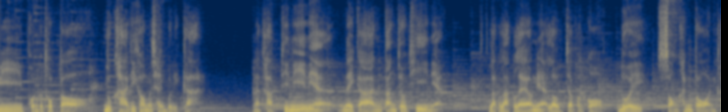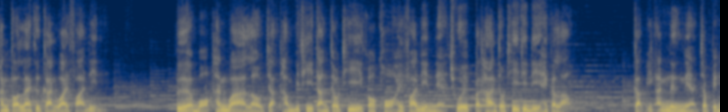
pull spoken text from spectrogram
มีผลกระทบต่อลูกค้าที่เข้ามาใช้บริการนะครับ ทีนี้เนี่ยในการตั้งเจ้าที่เนี่ยหลักๆแล้วเนี่ยเราจะประกอบด้วย 2 ขั้นตอน ขั้นตอนแรกคือการไหว้ฟ้าดิน เพื่อบอกท่านว่าเราจะทำพิธีตั้งเจ้าที่ก็ขอให้ฟ้าดินเนี่ยช่วยประทานเจ้าที่ที่ดีให้กับเรา กับอีกอันนึงเนี่ยจะเป็น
